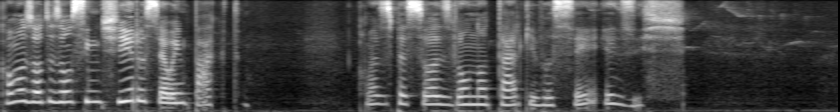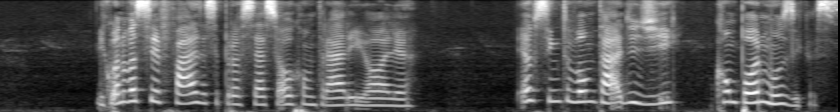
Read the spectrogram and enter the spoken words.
Como os outros vão sentir o seu impacto? Como as pessoas vão notar que você existe. E quando você faz esse processo ao contrário e olha, eu sinto vontade de compor músicas.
